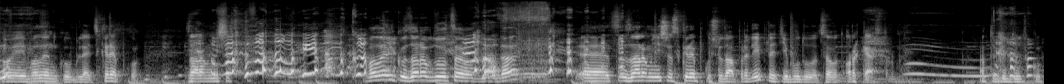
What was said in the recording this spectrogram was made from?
Ой, волинку, блядь, скрипку. Зараз мені ще. Волинку, зараз буду це, блядь, да? Е, Це зараз мені ще скрипку сюди приліплять і буду оце от оркестр. А тобі дудку.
